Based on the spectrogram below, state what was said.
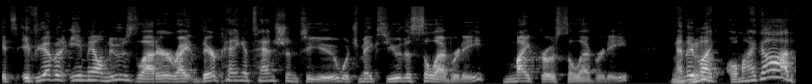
It's if you have an email newsletter, right? They're paying attention to you, which makes you the celebrity, micro celebrity. And mm-hmm. they're like, oh my God,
